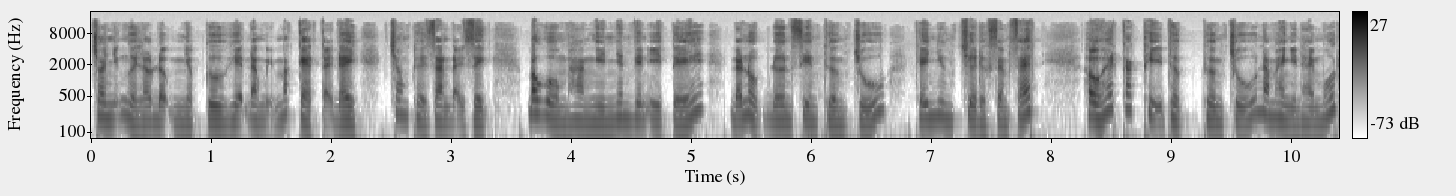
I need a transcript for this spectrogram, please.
cho những người lao động nhập cư hiện đang bị mắc kẹt tại đây trong thời gian đại dịch, bao gồm hàng nghìn nhân viên y tế đã nộp đơn xin thường trú thế nhưng chưa được xem xét. Hầu hết các thị thực thường trú năm 2021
